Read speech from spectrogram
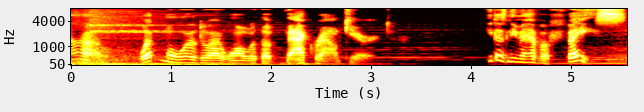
Oh, what in the world do I want with a background character? He doesn't even have a face.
